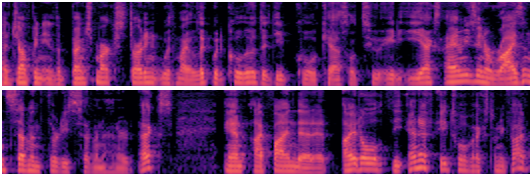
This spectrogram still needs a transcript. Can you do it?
Now jumping into the benchmark, starting with my liquid cooler, the Deepcool Castle 280EX. I am using a Ryzen 7 3700X, and I find that at idle, the NF-A12X25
